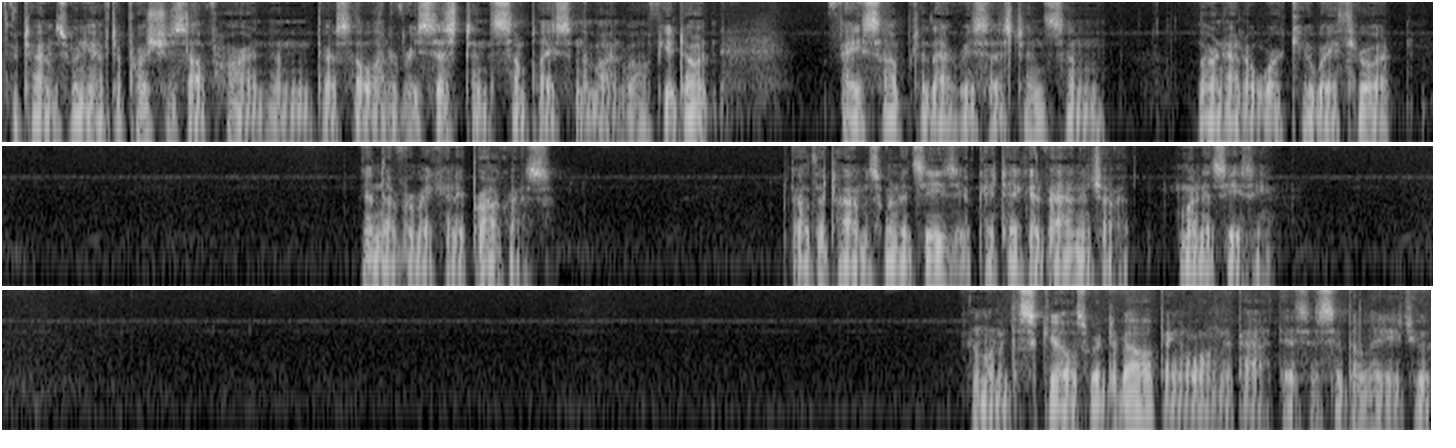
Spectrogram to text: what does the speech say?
There are times when you have to push yourself hard, and there's a lot of resistance someplace in the mind. Well, if you don't face up to that resistance and learn how to work your way through it, you'll never make any progress. Other times when it's easy. Okay, take advantage of it when it's easy. And one of the skills we're developing along the path is this ability to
